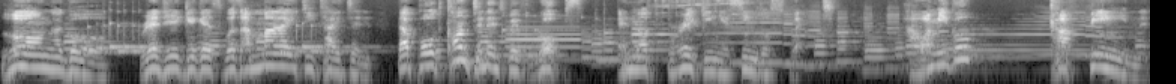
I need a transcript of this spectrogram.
Long ago, Regigigas was a mighty titan that pulled continents with ropes and not breaking a single sweat. How, amigo? Caffeine.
